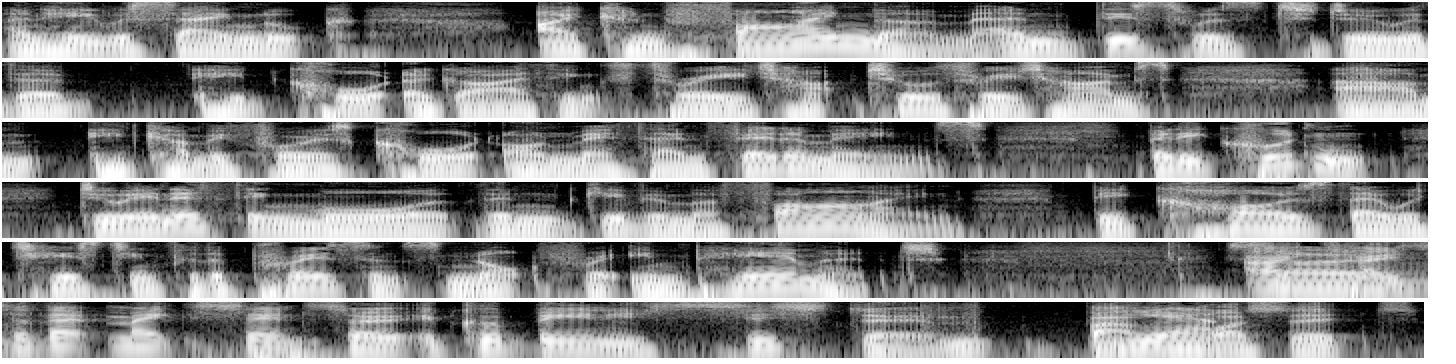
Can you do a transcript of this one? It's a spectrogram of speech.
and he was saying, "Look, I can fine them," and this was to do with a. He'd caught a guy, I think, three, ti two or three times. Um, he'd come before his court on methamphetamines, but he couldn't do anything more than give him a fine because they were testing for the presence, not for impairment. So- okay, so that makes sense. So it could be in his system, but Yeah. was it?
